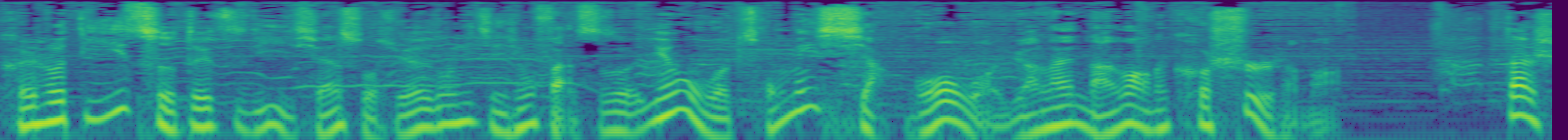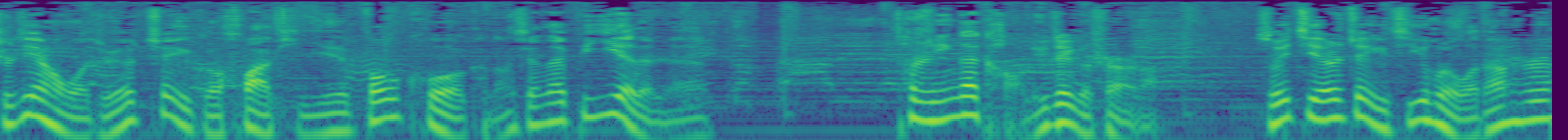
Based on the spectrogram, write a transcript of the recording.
可以说第一次对自己以前所学的东西进行反思，因为我从没想过我原来难忘的课是什么。但实际上，我觉得这个话题，包括可能现在毕业的人，他是应该考虑这个事儿的。所以借着这个机会，我当时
